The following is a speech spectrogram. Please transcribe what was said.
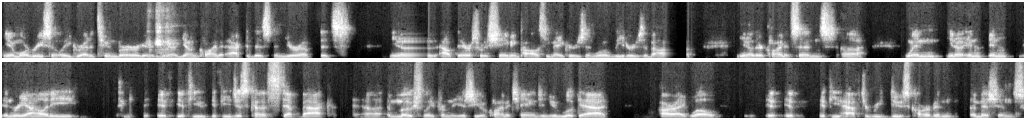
you know, more recently, Greta Thunberg, a you know, young climate activist in Europe that's, you know, out there sort of shaming policymakers and world leaders about, you know, their climate sins. Uh, when, you know, in, in, in reality, if, if you, if you just kind of step back uh, emotionally from the issue of climate change and you look at, all right, well, if, if, if you have to reduce carbon emissions,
